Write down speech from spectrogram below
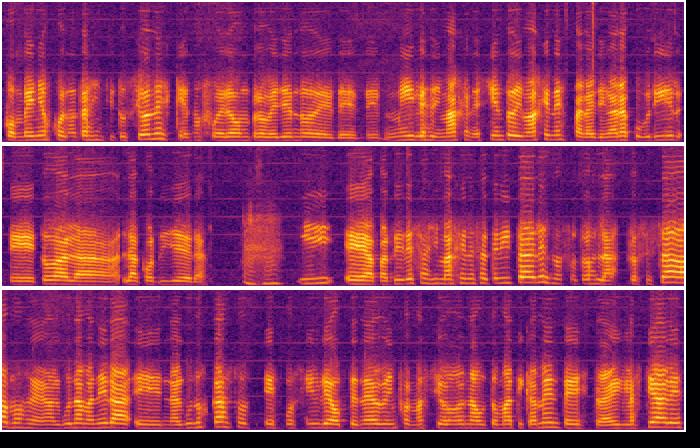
convenios con otras instituciones que nos fueron proveyendo de, miles de imágenes, cientos de imágenes para llegar a cubrir toda la cordillera. Y eh, a partir de esas imágenes satelitales nosotros las procesábamos, de alguna manera en algunos casos es posible obtener información automáticamente, extraer glaciares,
